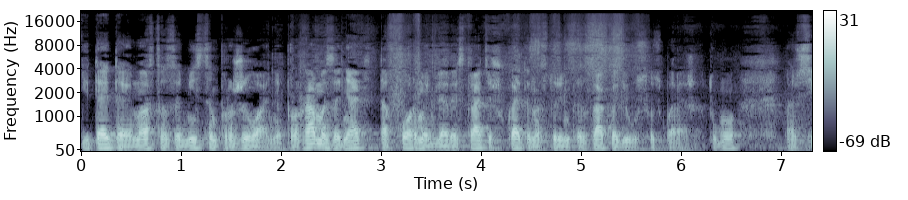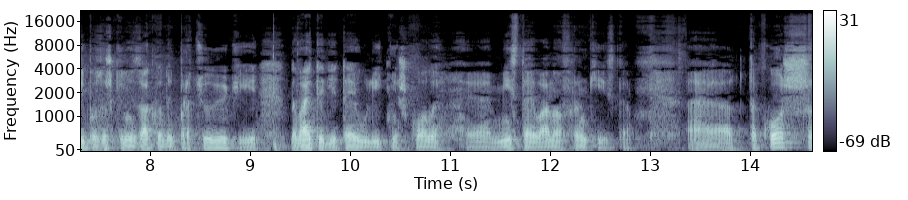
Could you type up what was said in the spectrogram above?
дітей та юнацтва за місцем проживання. Програми занять та форми для реєстрації шукайте на сторінках закладів у соцмережах. Тому е, всі позашкільні заклади працюють і давайте дітей у літні школи е, міста Івано-Франківська. Також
